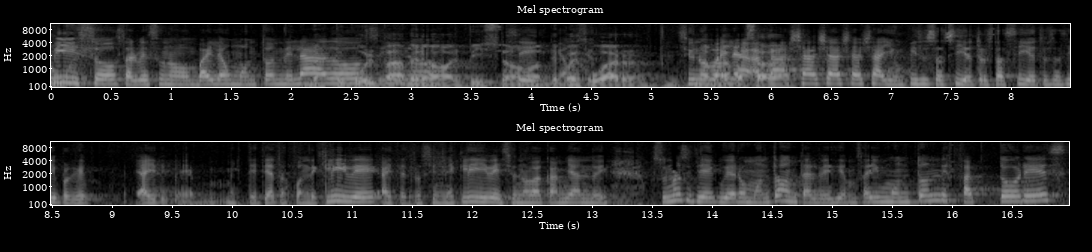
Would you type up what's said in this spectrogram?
pisos, tal vez uno baila un montón de lados. No es tu culpa, pero el piso te puede jugar. Si uno baila acá, ya, ya, ya, ya, y un piso es así, otro es así, otro es así, porque hay eh, este, teatros con declive, hay teatros sin declive, y si uno va cambiando, y, pues uno se tiene que cuidar un montón, tal vez, digamos, hay un montón de factores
